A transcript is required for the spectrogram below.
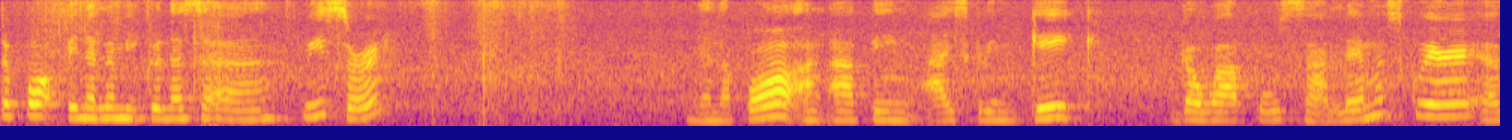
Ito po, pinalamig ko na sa freezer. Yan na po ang ating ice cream cake. Gawa po sa lemon square at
